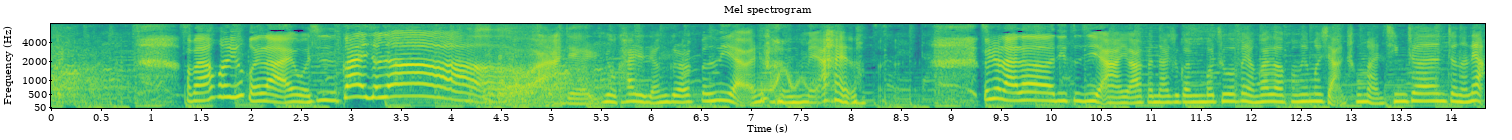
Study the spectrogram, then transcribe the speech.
好吧，欢迎回来，我是怪兽兽。哇，这个又开始人格分裂了，没爱了。怪兽来了第四季啊，由阿凡达叔冠名播出，分享快乐，放飞梦想，充满青春正能量。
